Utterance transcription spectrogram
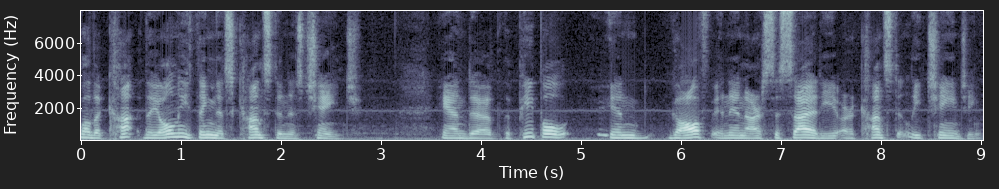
Well, the, the only thing that's constant is change. And uh, the people in golf and in our society are constantly changing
